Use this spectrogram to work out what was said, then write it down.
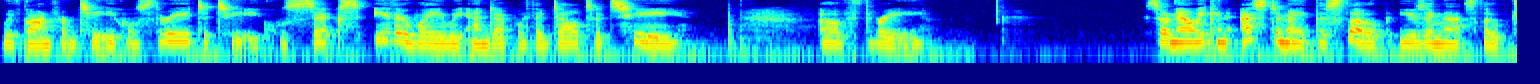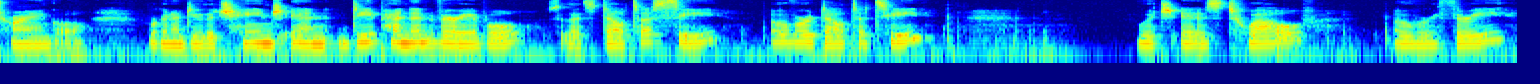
We've gone from t equals 3 to t equals 6. Either way, we end up with a delta t of 3. So now we can estimate the slope using that slope triangle. We're going to do the change in dependent variable, so that's delta c over delta t, which is 12 over 3,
